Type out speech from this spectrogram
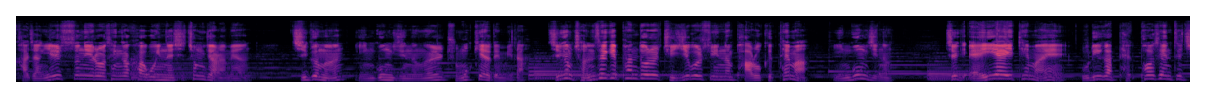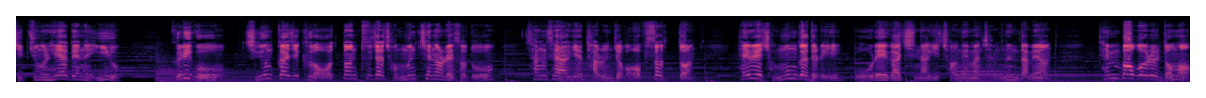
가장 1순위로 생각하고 있는 시청자라면 지금은 인공지능을 주목해야 됩니다. 지금 전 세계 판도를 뒤집을 수 있는 바로 그 테마, 인공지능. 즉 AI 테마에 우리가 100% 집중을 해야 되는 이유 그리고 지금까지 그 어떤 투자 전문 채널에서도 상세하게 다룬 적 없었던 해외 전문가들이 올해가 지나기 전에만 잡는다면 템버거를 넘어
